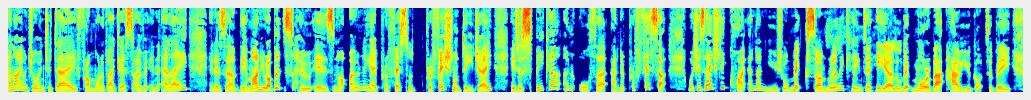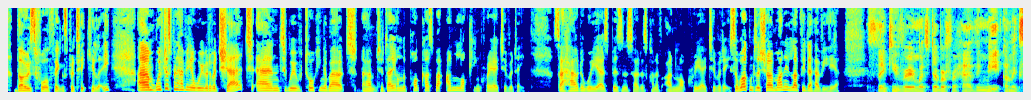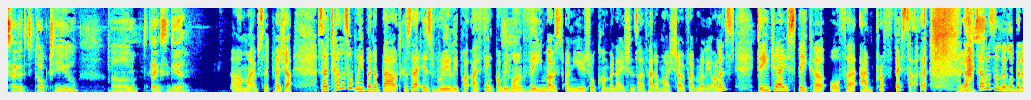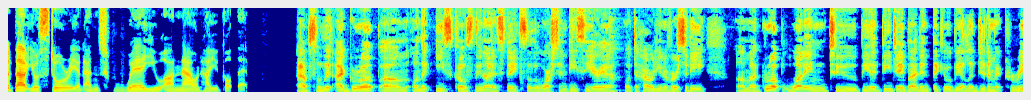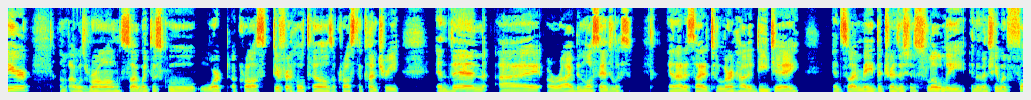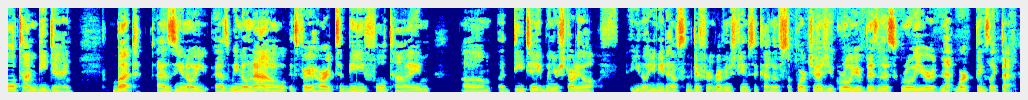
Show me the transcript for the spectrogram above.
And I am joined today from one of our guests over in LA. It is uh, the Amani Roberts, who is not only a professional professional DJ, he's a speaker, an author, and a professor, which is actually quite an unusual mix. So I'm really keen to hear a little bit more about how you got to be those four things, particularly. Um, we've just been having a wee bit of a chat, and we were talking about um, today on the podcast about unlocking creativity. So how do we, as business owners, kind of unlock creativity? So welcome to the show, Amani. Lovely to have you here. Thank you very much, Deborah, for having me. I'm excited to talk to you. Um, yeah. Thanks again. Oh, my absolute pleasure. So tell us a wee bit about, because that is really, I think, probably one of the most unusual combinations I've had on my show, if I'm really honest. DJ, speaker, author, and professor. Yes. tell us a little bit about your story and, and where you are now and how you got there. Absolutely. I grew up um, on the East Coast of the United States, so the Washington, D.C. area, went to Howard University, um, I grew up wanting to be a DJ, but I didn't think it would be a legitimate career. Um, I was wrong. So I went to school, worked across different hotels across the country. And then I arrived in Los Angeles and I decided to learn how to DJ. And so I made the transition slowly and eventually went full time DJing. But as you know, as we know now, it's very hard to be full time um, a DJ when you're starting off you know you need to have some different revenue streams to kind of support you as you grow your business grow your network things like that.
